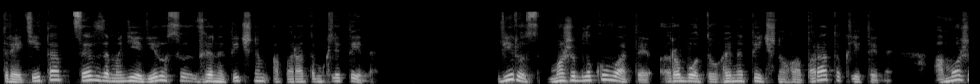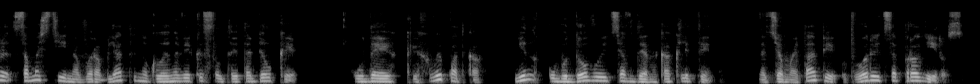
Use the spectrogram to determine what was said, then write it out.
Третій етап це взаємодія вірусу з генетичним апаратом клітини. Вірус може блокувати роботу генетичного апарату клітини, а може самостійно виробляти нуклеинові кислоти та білки. У деяких випадках він убудовується в ДНК клітини. На цьому етапі утворюється провірус.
